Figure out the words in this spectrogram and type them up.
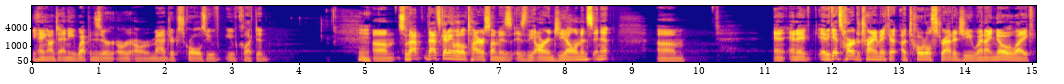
You hang on to any weapons or, or, or magic scrolls you've you've collected. Um, so that that's getting a little tiresome. Is is the RNG elements in it? Um, and and it it gets hard to try and make a, a total strategy when I know like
